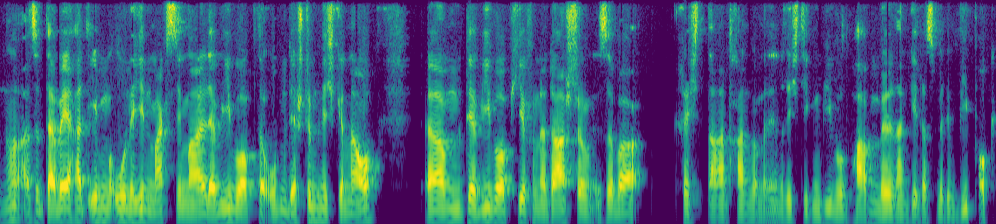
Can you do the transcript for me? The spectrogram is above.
Ne? Also da wäre halt eben ohnehin maximal der VWAP da oben, der stimmt nicht genau. Ähm, der VWAP hier von der Darstellung ist aber recht nah dran. Wenn man den richtigen VIVOP haben will, dann geht das mit dem VPOC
